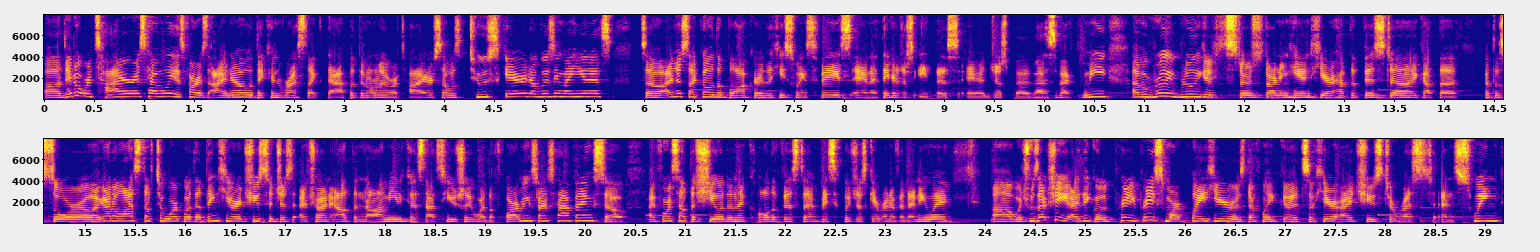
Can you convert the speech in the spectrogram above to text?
Uh, they don't don't retire as heavily as far as I know. They can rest like that, but they don't really retire. So I wasn't too scared of losing my units. So I just let go of the blocker that he swings face, and I think I just eat this and just pass it back to me. I have a really, really good starting hand here. I have the Vista. I got the Got the Zoro. I got a lot of stuff to work with. I think here I choose to just try and out the Nami because that's usually where the farming starts happening. So I force out the shield and then call the Vista and basically just get rid of it anyway, uh, which was actually, I think, was a pretty, pretty smart play here. It was definitely good. So here I choose to rest and swing.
